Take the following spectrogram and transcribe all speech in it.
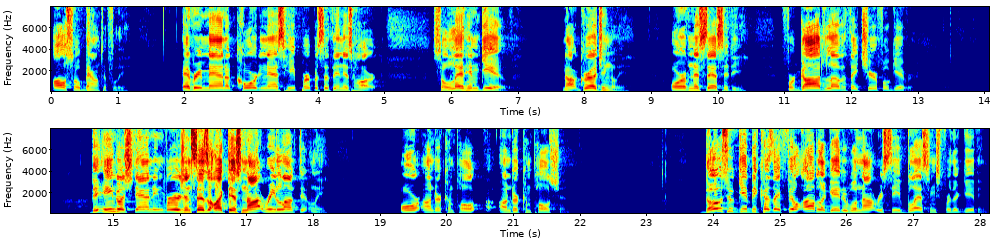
also bountifully. Every man according as he purposeth in his heart. So let him give, not grudgingly or of necessity, for God loveth a cheerful giver. The English Standard Version says it like this not reluctantly or under, compul- under compulsion. Those who give because they feel obligated will not receive blessings for their giving.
